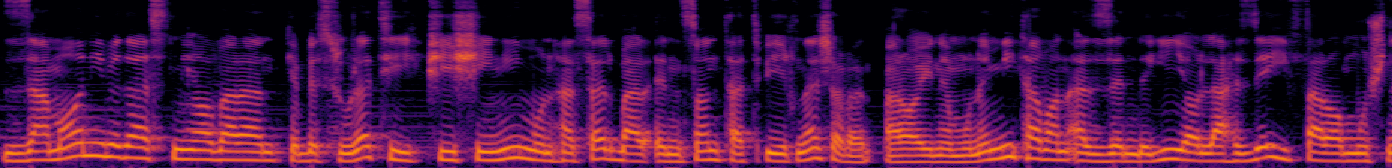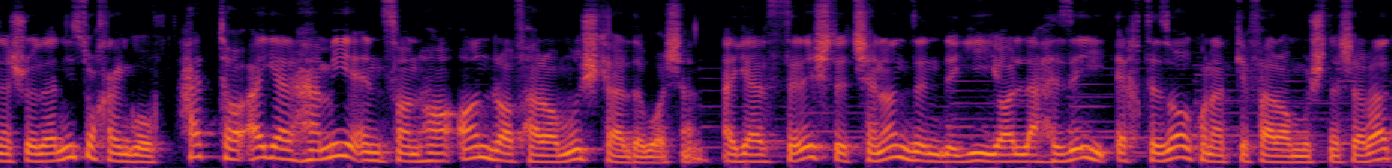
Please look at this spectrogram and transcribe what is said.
زمانی به دست می آورند که به صورتی پیشینی منحصر بر انسان تطبیق نشوند. برای نمونه می توان از زندگی یا لحظه ای فراموش نشدنی سخن گفت. حتی اگر همه انسانها آن را فراموش کرده باشند. اگر سرشت چنان زندگی یا لحظه ای اقتضا کند که فراموش نشود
